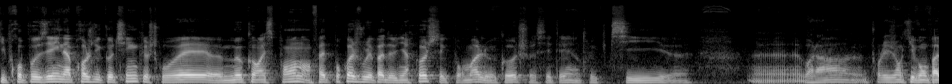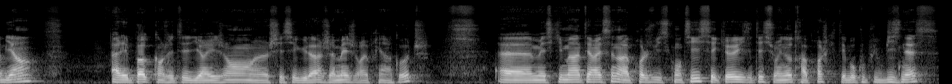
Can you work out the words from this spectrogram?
qui proposait une approche du coaching que je trouvais euh, me correspondre. En fait, pourquoi je voulais pas devenir coach, c'est que pour moi, le coach, c'était un truc psy, euh, euh, voilà, pour les gens qui vont pas bien. À l'époque, quand j'étais dirigeant euh, chez Segula, jamais j'aurais pris un coach. Euh, mais ce qui m'a intéressé dans l'approche Visconti, c'est qu'ils étaient sur une autre approche qui était beaucoup plus business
